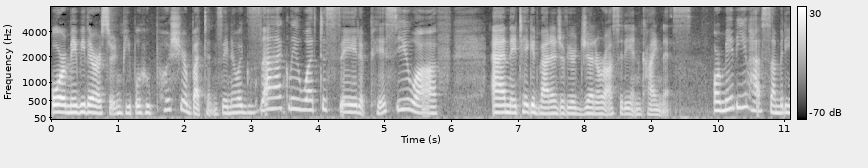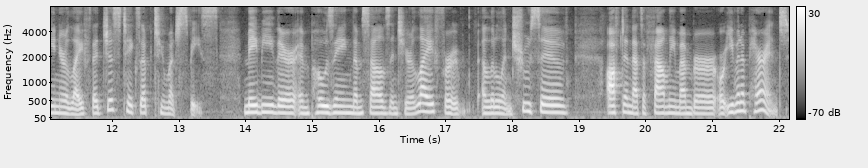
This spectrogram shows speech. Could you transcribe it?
Or maybe there are certain people who push your buttons. They know exactly what to say to piss you off and they take advantage of your generosity and kindness. Or maybe you have somebody in your life that just takes up too much space. Maybe they're imposing themselves into your life or a little intrusive. Often that's a family member or even a parent.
